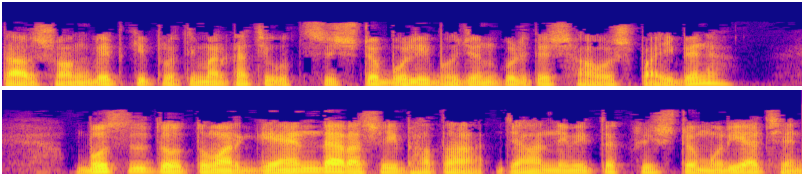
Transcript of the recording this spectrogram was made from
তার সংবেদ কি প্রতিমার কাছে উৎসৃষ্ট বলি ভোজন করিতে সাহস পাইবে না? বস্তুত তোমার জ্ঞান দ্বারা সেই ভাতা যাহার নিমিত্ত খ্রিস্ট মরিয়াছেন,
